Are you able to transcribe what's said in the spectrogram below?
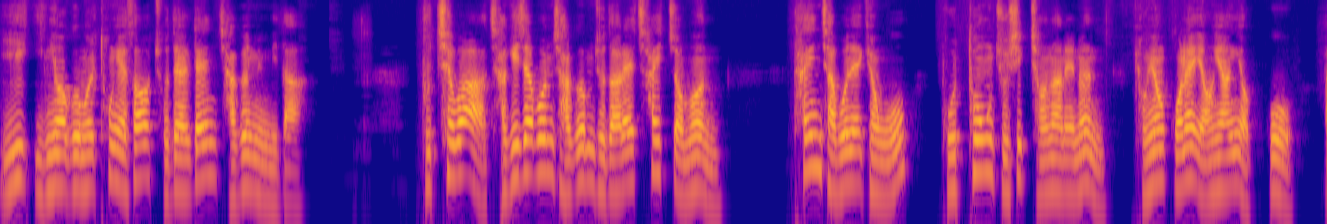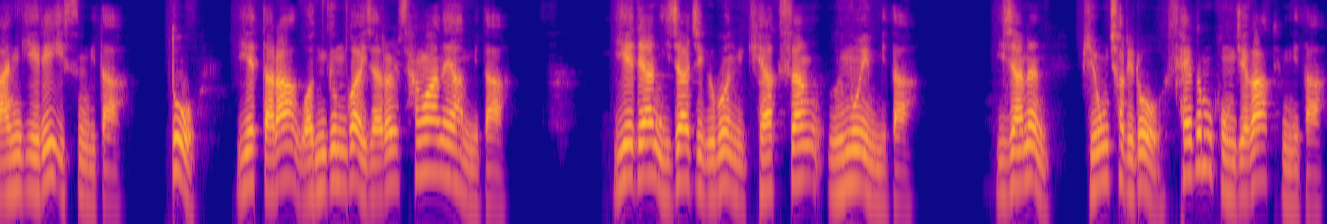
이익 잉여금을 통해서 조달된 자금입니다. 부채와 자기자본 자금 조달의 차이점은 타인 자본의 경우 보통 주식 전환에는 경영권에 영향이 없고 만기일이 있습니다. 또 이에 따라 원금과 이자를 상환해야 합니다. 이에 대한 이자 지급은 계약상 의무입니다. 이자는 비용 처리로 세금 공제가 됩니다.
